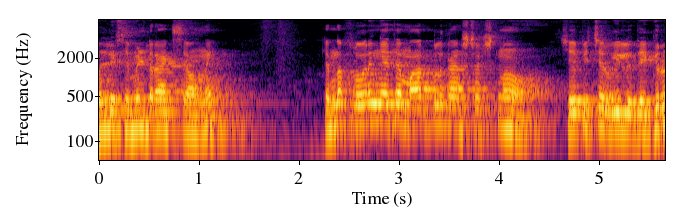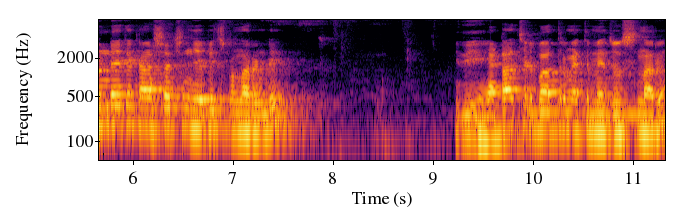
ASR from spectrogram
ఓన్లీ సిమెంట్ ర్యాక్సే ఉన్నాయి. కింద ఫ్లోరింగ్ అయితే మార్బుల్ కన్స్ట్రక్షన్ చేపించారు. వీళ్ళు దగ్గరుండి అయితే కన్స్ట్రక్షన్ చేపించుకున్నారండి. ఇది అటాచ్డ్ బాత్రూమ్ అయితే మీరు చూస్తున్నారు.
